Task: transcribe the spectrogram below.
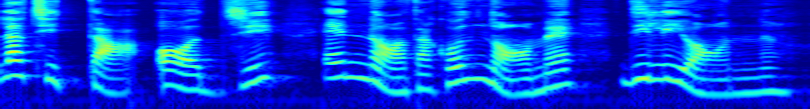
La città oggi è nota col nome di Lyon.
